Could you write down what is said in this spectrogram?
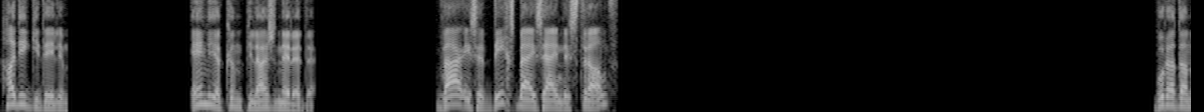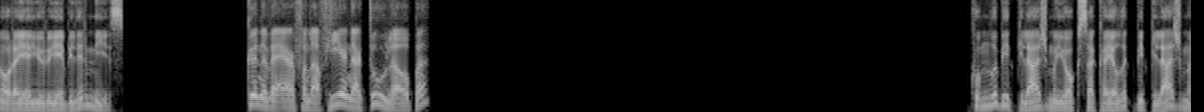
Hadi gidelim. En yakın plaj nerede? Waar is het dichtstbijzijnde strand? Buradan oraya yürüyebilir miyiz? Kunnen we er vanaf hier naartoe lopen? Kumlu bir plaj mı yoksa kayalık bir plaj mı?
